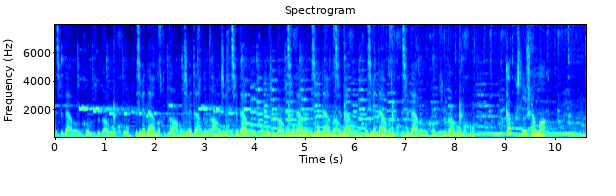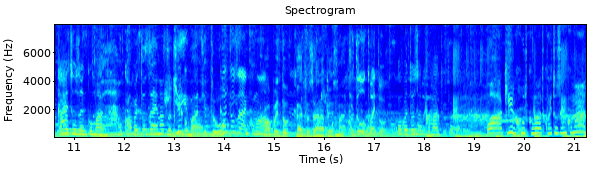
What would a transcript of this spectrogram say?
Zvedavo uho. Zvedavo uho. Zvedavo. Zvedavo. Zvedavo. Zvedavo. Zve- Zvedavo uho. Zvedavo. Zvedavo. Zvedavo. Zvedavo. Zvedavo uho. Zvedavo. Zvedavo. Zvedavo uho. Zvedavo uho. Kaj poslušamo? Kaj je to za en komad? Kaj pa je to za ena zadeva? je to? Kaj je to za en komad? Kaj pa je to? Kaj je to za ena pesem? Kdo, kaj je to? Kaj pa je to za en komad? Wow, kjer hud komad, kaj je to za en komad?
